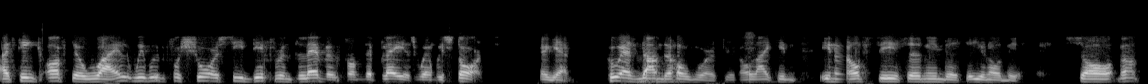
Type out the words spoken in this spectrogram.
I think after a while we would for sure see different level from the players when we start again. Who has done the homework, you know, like in in off season, in the you know this. So, but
